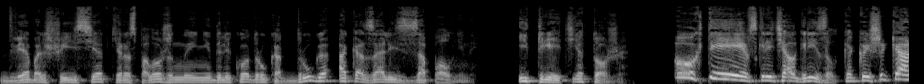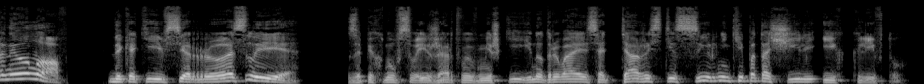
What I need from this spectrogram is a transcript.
Две большие сетки, расположенные недалеко друг от друга, оказались заполнены. И третья тоже. «Ух ты!» — вскричал Гризл. «Какой шикарный улов!» «Да какие все рослые!» Запихнув свои жертвы в мешки и надрываясь от тяжести, сырники потащили их к лифту.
